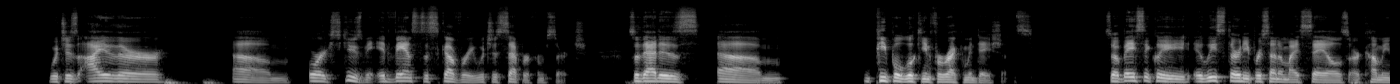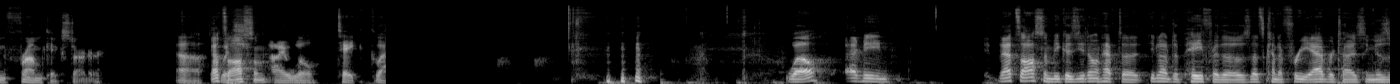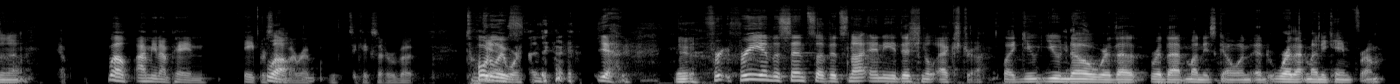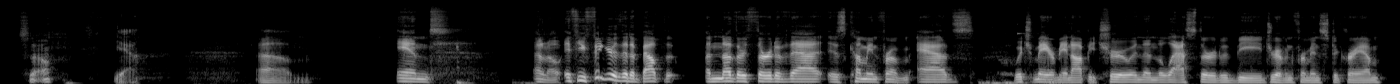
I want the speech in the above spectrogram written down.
which is either um or excuse me advanced discovery which is separate from search so that is um people looking for recommendations so basically at least 30% of my sales are coming from kickstarter uh that's awesome i will take glad well i mean that's awesome because you don't have to you don't have to pay for those. That's kind of free advertising, isn't it? Yep. Well, I mean, I'm paying eight percent well, of my revenue to Kickstarter, but totally yes. worth it. yeah. yeah. Free, free in the sense of it's not any additional extra. Like you you know where that where that money's going and where that money came from. So yeah. Um and I don't know, if you figure that about the another third of that is coming from ads which may or may not be true, and then the last third would be driven from Instagram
